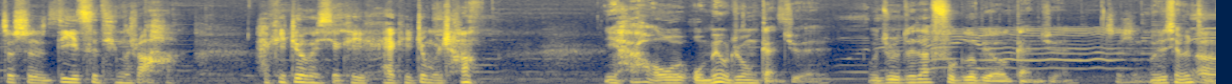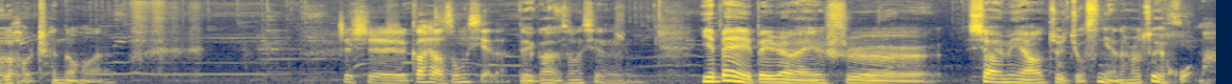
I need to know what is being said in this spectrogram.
就是第一次听的时候啊，还可以这么写，可以还可以这么唱，也还好，我我没有这种感觉，我就是对他副歌比较有感觉。就是我觉得前面主歌嗯好撑的慌。这是高晓松写的，对，高晓松写的。嗯叶蓓被认为是校园民谣，就九四年的时候最火嘛。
